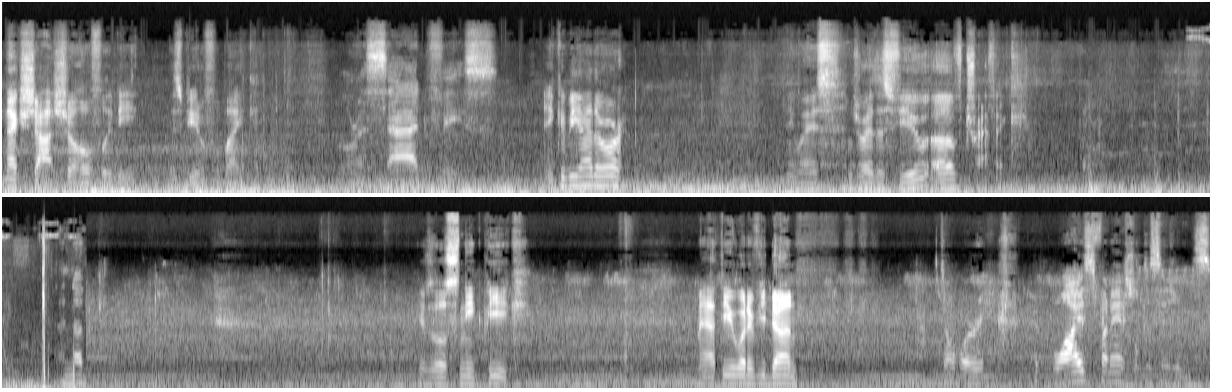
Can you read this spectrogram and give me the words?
Next shot should hopefully be this beautiful bike. Or a sad face. It could be either or. Anyways, enjoy this view of traffic. Another. Here's a little sneak peek. Matthew, what have you done? Don't worry. Wise financial decisions.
